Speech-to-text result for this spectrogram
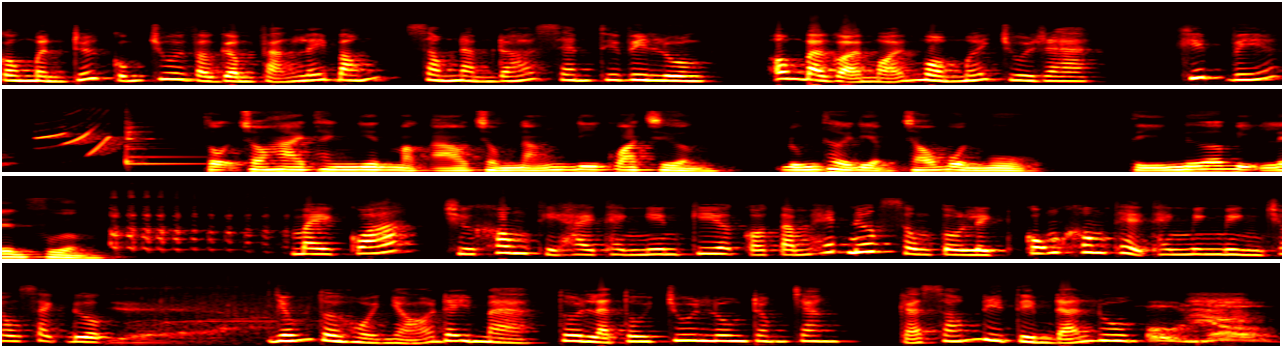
Còn mình trước cũng chui vào gầm phản lấy bóng, xong nằm đó xem tivi luôn. Ông bà gọi mỏi mồm mới chui ra. Khiếp vía. Tội cho hai thanh niên mặc áo chống nắng đi qua trường, đúng thời điểm cháu buồn ngủ, tí nữa bị lên phường. May quá, chứ không thì hai thanh niên kia có tắm hết nước sông Tô Lịch cũng không thể thanh minh mình trong sạch được. Giống tôi hồi nhỏ đây mà, tôi là tôi chui luôn trong chăn. Cả xóm đi tìm đã luôn. Thời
